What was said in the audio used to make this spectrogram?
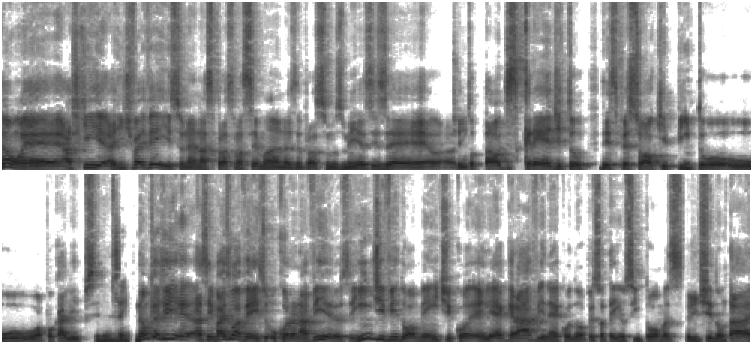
Não, é, acho que a gente vai ver isso, né? Nas próximas semanas, nos próximos meses, é Sim. um total descrédito desse pessoal que pintou o, o apocalipse, né? Sim. Não que a gente, assim, mais uma vez, o coronavírus, individualmente, ele é grave, né? Quando a pessoa tem os sintomas, a gente não tá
